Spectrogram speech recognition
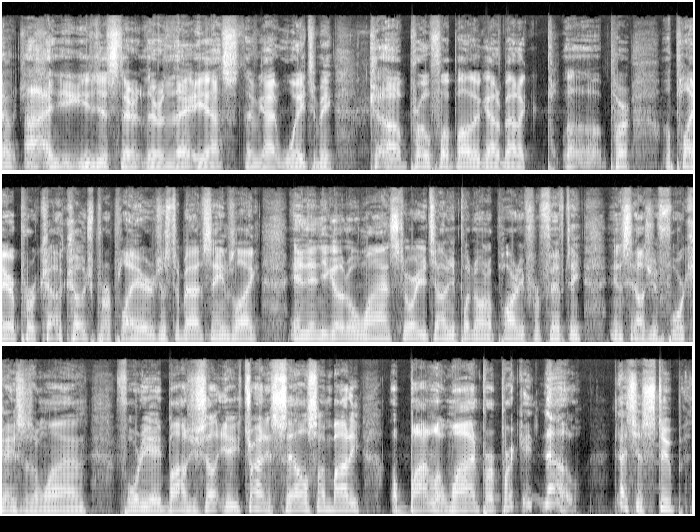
coaches. I, you- just they're they're there. Yes, they've got way too many. Uh, pro football, they've got about a uh, per a player per co- a coach per player. Just about it seems like. And then you go to a wine store. You tell them you're putting on a party for fifty, and sells you four cases of wine, forty eight bottles. You sell. You're trying to sell somebody a bottle of wine per per. No, that's just stupid.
